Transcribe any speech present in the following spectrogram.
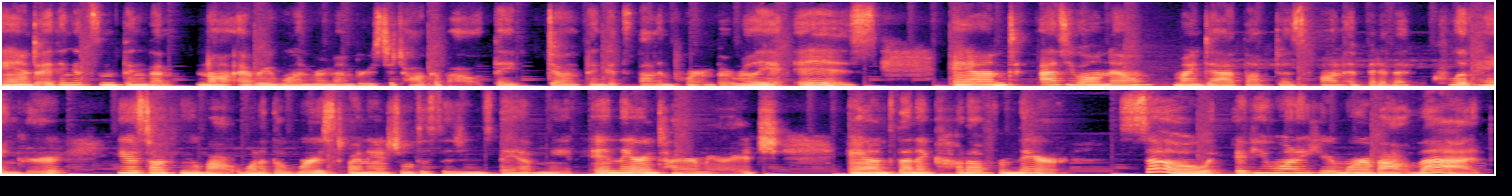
And I think it's something that not everyone remembers to talk about. They don't think it's that important, but really it is. And as you all know, my dad left us on a bit of a cliffhanger. He was talking about one of the worst financial decisions they have made in their entire marriage, and then it cut off from there. So, if you want to hear more about that,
